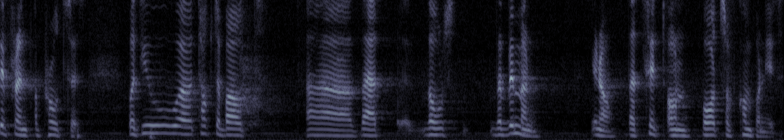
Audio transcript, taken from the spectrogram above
different approaches. But you uh, talked about uh, that those the women, you know, that sit on boards of companies,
